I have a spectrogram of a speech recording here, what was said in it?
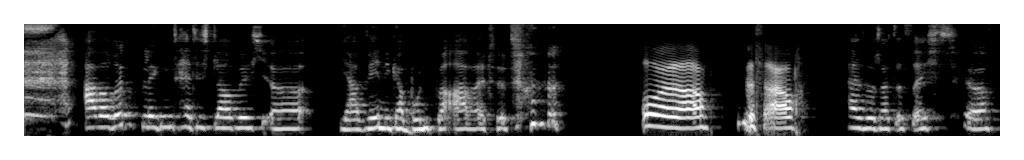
Aber rückblickend hätte ich, glaube ich, äh, ja weniger bunt bearbeitet. oh ja, ist auch. Also das ist echt, ja.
